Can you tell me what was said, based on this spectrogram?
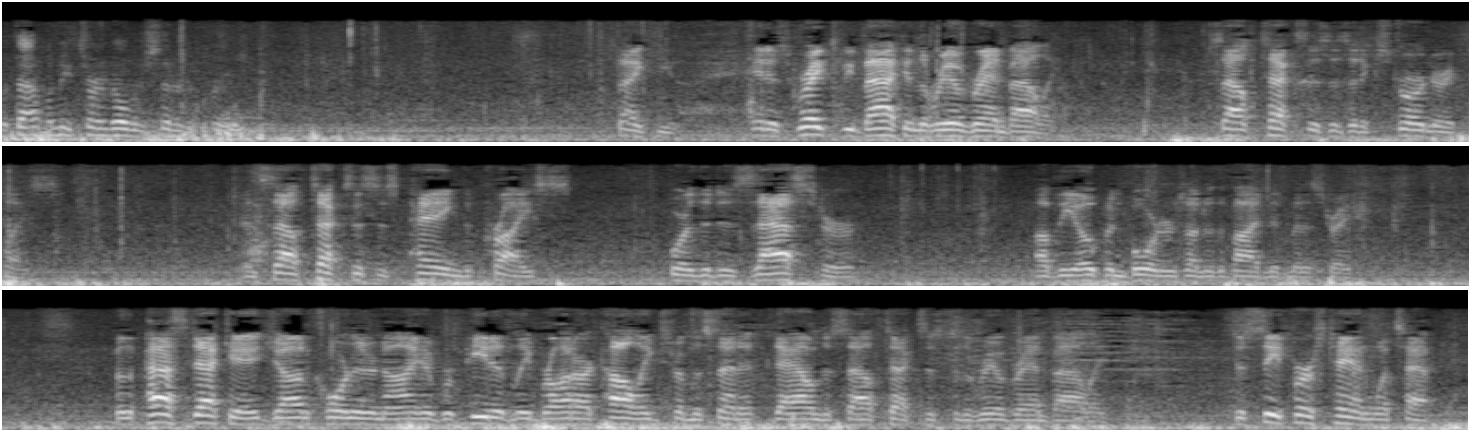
With that, let me turn it over to Senator Cruz. Thank you. It is great to be back in the Rio Grande Valley. South Texas is an extraordinary place. And South Texas is paying the price for the disaster of the open borders under the Biden administration. For the past decade, John Cornyn and I have repeatedly brought our colleagues from the Senate down to South Texas to the Rio Grande Valley to see firsthand what's happening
